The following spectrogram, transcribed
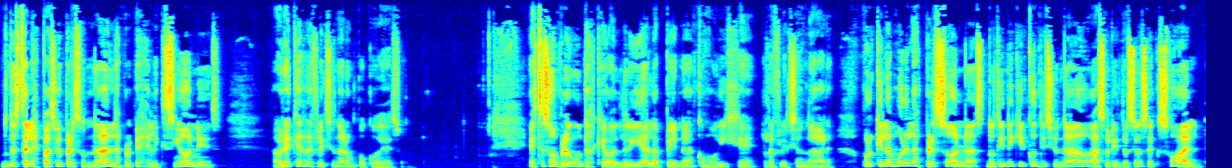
¿Dónde está el espacio personal, las propias elecciones? Habría que reflexionar un poco de eso. Estas son preguntas que valdría la pena, como dije, reflexionar, porque el amor a las personas no tiene que ir condicionado a su orientación sexual,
